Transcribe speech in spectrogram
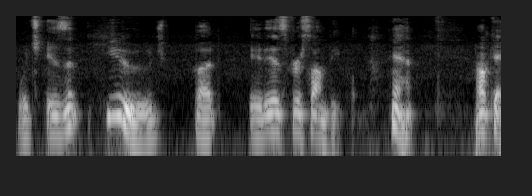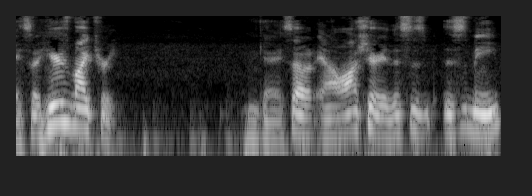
which isn't huge, but it is for some people. okay, so here's my tree. Okay, so and I want to show you this is this is me.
